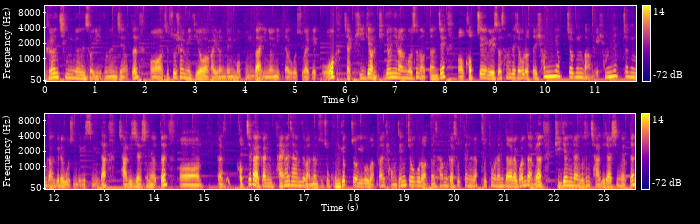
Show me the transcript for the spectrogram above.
그런 측면에서 이분은 이제 어떤 어 소셜 미디어와 관련된 뭐 분과 인연이 있다고 볼 수가 있겠고 자 비견, 비견이라는 것은 어떤 이제 어, 겁제에 비해서 상대적으로 어떤 협력적인 관계, 협력적인 관계를 보시면 되겠습니다. 자기 자신의 어떤 어 그러니까 겁제가 약간 다양한 사람들 만나면서 좀 공격적이고 약간 경쟁적으로 어떤 사람과 소통을, 소통을 한다라고 한다면 비견이라는 것은 자기 자신의 어떤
